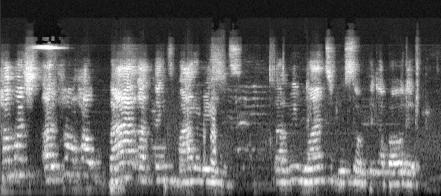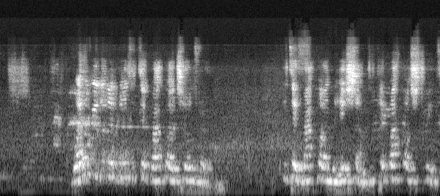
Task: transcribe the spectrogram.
How much, uh, how, how bad are things bothering us that we want to do something about it? What are we gonna do to take back our children? To take back our nation, to take back our streets?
